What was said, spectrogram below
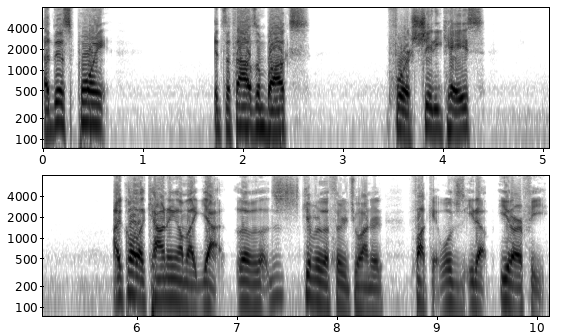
At this point, it's a thousand bucks for a shitty case. I call accounting. I'm like, yeah, just give her the 3200. Fuck it. We'll just eat up, eat our fee.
